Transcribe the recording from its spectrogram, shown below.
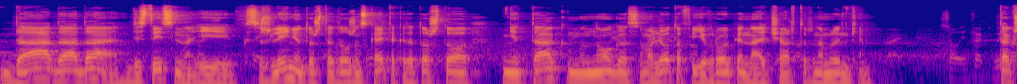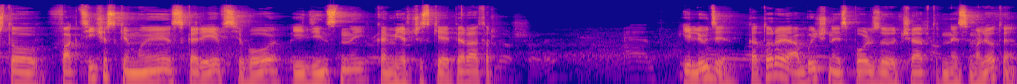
Да, да, да, действительно. И, к сожалению, то, что я должен сказать, так это то, что не так много самолетов в Европе на чартерном рынке. Так что фактически мы, скорее всего, единственный коммерческий оператор. И люди, которые обычно используют чартерные самолеты,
